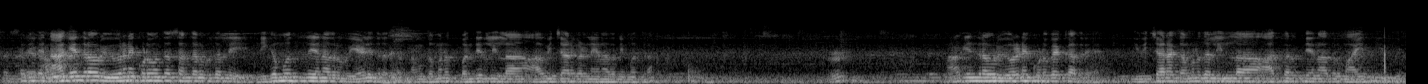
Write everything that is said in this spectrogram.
ಸರ್ ನಾಗೇಂದ್ರ ಅವರು ವಿವರಣೆ ಕೊಡುವಂಥ ಸಂದರ್ಭದಲ್ಲಿ ನಿಗಮದ ಏನಾದರೂ ಹೇಳಿದ್ರ ಸರ್? ನಮ್ಮ ಗಮನಕ್ಕೆ ಬಂದಿರಲಿಲ್ಲ ಆ ವಿಚಾರಗಳನ್ನ ಏನಾದರೂ ನಿಮ್ಮ ಹತ್ರ? ನಾಗೇಂದ್ರ ಅವರು ವಿವರಣೆ ಕೊಡಬೇಕಾದ್ರೆ ಈ ವಿಚಾರ ಗಮನದಲ್ಲಿ ಇಲ್ಲ ಆ ಥರದ್ದು ಏನಾದರೂ ಮಾಹಿತಿ ಇದೆಯಾ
